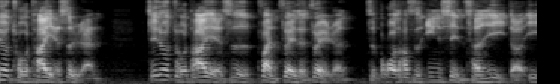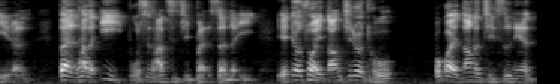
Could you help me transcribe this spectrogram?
督徒他也是人，基督徒他也是犯罪的罪人，只不过他是因信称义的义人，但是他的义不是他自己本身的义。也就是说，你当基督徒，不管你当了几十年，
